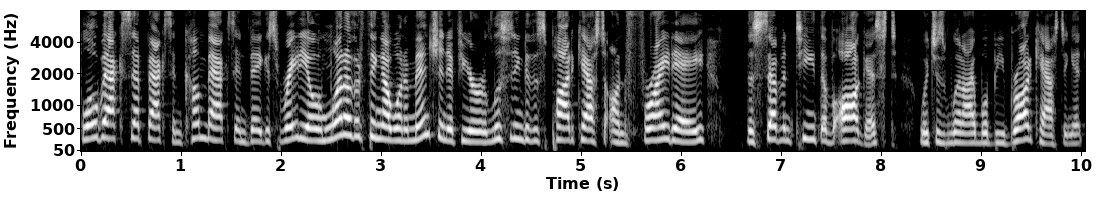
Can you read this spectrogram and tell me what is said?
blowbacks, setbacks, and comebacks in Vegas radio. And one other thing I want to mention if you're listening to this podcast on Friday, the 17th of August, which is when I will be broadcasting it,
